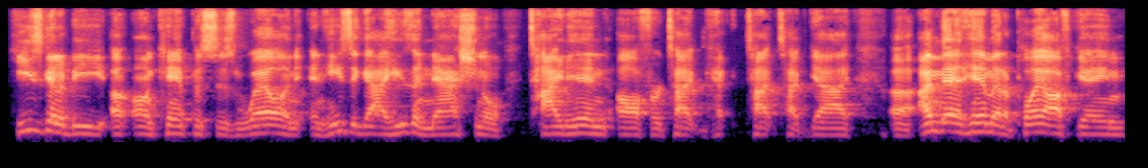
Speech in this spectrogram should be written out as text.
he's going to be uh, on campus as well, and, and he's a guy. He's a national tight end offer type type type guy. Uh, I met him at a playoff game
